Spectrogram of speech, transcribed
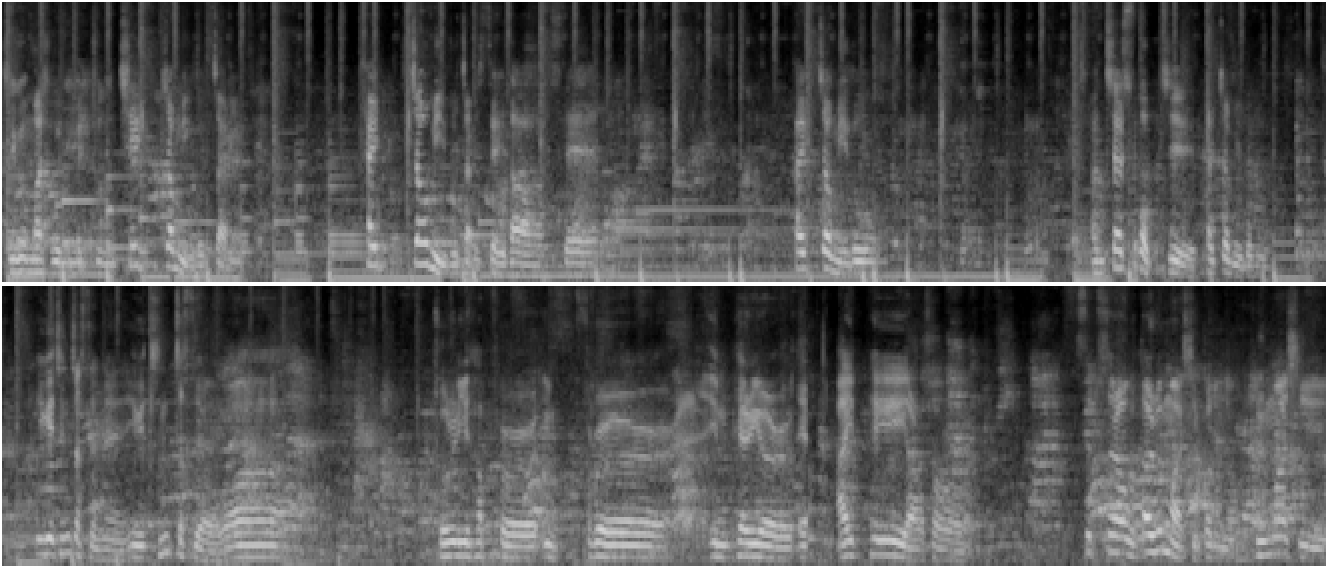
지금 마시고 있는 맥주는 7.2도짜리 8.2도짜리 세다 세 8.2도 안 취할 수가 없지 8.2도면 이게 진짜 세네. 이게 진짜 세요. 와. 졸리 하퍼 인프르 임페리얼. 아이페이라서 씁쓸하고 떫은 맛이 있거든요. 그 맛이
